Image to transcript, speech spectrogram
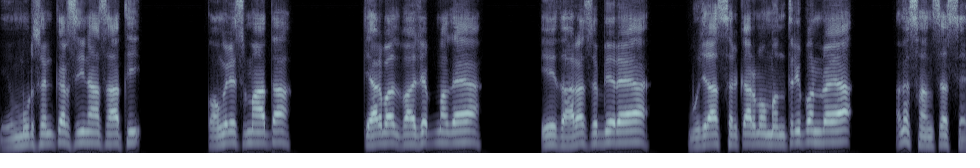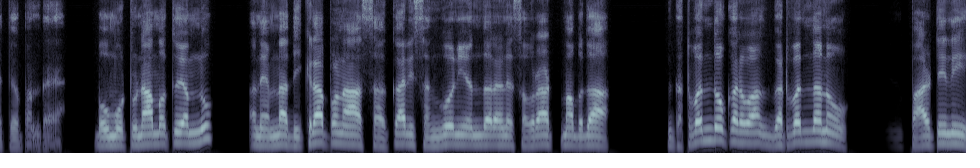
એ મૂળ શંકરસિંહના સાથી કોંગ્રેસમાં હતા. ત્યારબાદ ભાજપમાં ગયા. એ ધારાસભ્ય રહ્યા. ગુજરાત સરકારમાં મંત્રી પણ રહ્યા અને સંસદ સભ્ય પણ રહ્યા. બહુ મોટું નામ હતું એમનું અને એમના દીકરા પણ આ સહકારી સંઘોની અંદર અને સૌરાષ્ટ્રમાં બધા ગઠબંધો કરવા, ગઠબંધનો પાર્ટીની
